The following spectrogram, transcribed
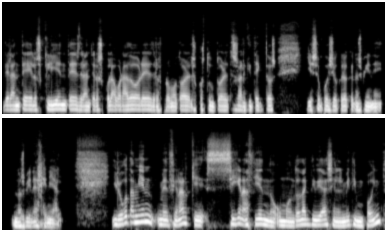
delante de los clientes, delante de los colaboradores, de los promotores, los constructores, de los arquitectos, y eso pues yo creo que nos viene, nos viene genial. Y luego también mencionar que siguen haciendo un montón de actividades en el Meeting Point,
